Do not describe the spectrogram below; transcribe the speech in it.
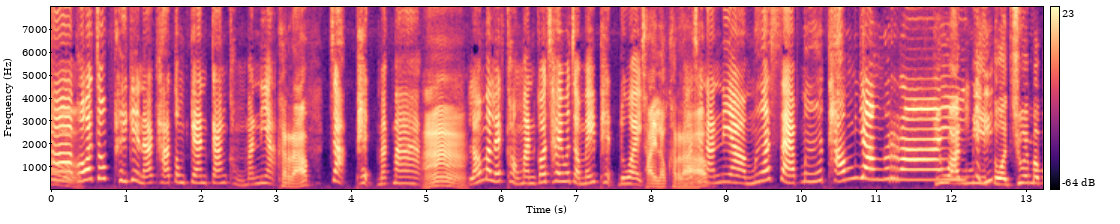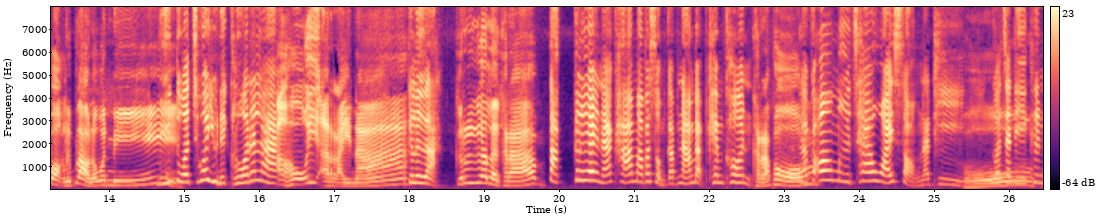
ค่ะอ๋อเพราะว่าเจ้าพริกเนี่ยนะคะ ตรงแกนกลางของมันเนี่ยครับ จะเผ็ดมากอ่าๆแล้วเมล็ดของมันก็ใช่ว่าจะไม่เผ็ดด้วย ใช่แล้วคเพรับราะฉะนั้นเนี่ยเมื่อแสบมือทำอย่างไรพี่วานมีตัวช่วยมาบอกหรือเปล่าแล้ววันนี้ มีตัวช่วยอยู่ในครัวนั่นแหละโอ้โหยอะไรนะ เกลือเกลือเลยครับ ตัก เกลือนะคะ มาผสมกับน้ำแบบเข้มข้น ครับผม แล้วก็เอามือแช่ไว้ 2 นาทีโอ้ก็จะดีขึ้น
